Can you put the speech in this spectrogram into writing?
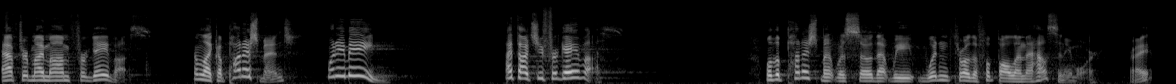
after my mom forgave us. I'm like, a punishment? What do you mean? I thought you forgave us. Well, the punishment was so that we wouldn't throw the football in the house anymore, right?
